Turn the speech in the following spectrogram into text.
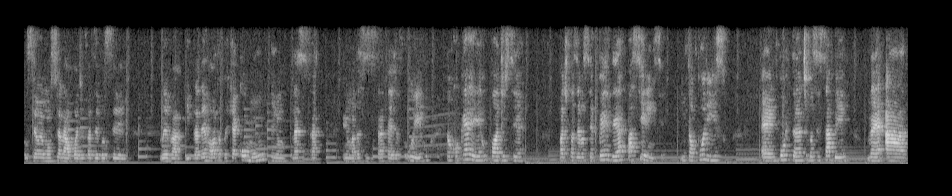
o seu emocional pode fazer você levar ir para derrota porque é comum em, nessa em uma dessas estratégias o erro então qualquer erro pode ser pode fazer você perder a paciência então por isso é importante você saber né a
